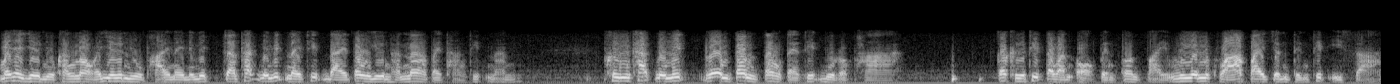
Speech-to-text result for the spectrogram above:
ไม่ใช่ยืนอยู่ข้างนอกยืนอยู่ภายในนิมิตจะทักนิมิตในทิศใดต้องยืนหันหน้าไปทางทิศนั้น พึงทักนิมิตเริ่มต้นตั้งแต่ทิศบุรพาก็คือทิศตะวันออกเป็นต้นไป เวียนขวาไปจนถึงทิศอีสาน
